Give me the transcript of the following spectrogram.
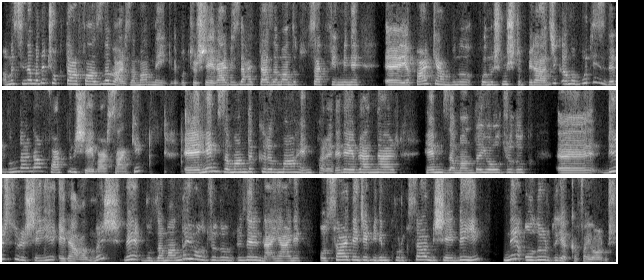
Ama sinemada çok daha fazla var zamanla ilgili bu tür şeyler. Biz de hatta zamanda tutsak filmini e, yaparken bunu konuşmuştuk birazcık. Ama bu dizide bunlardan farklı bir şey var sanki. E, hem zamanda kırılma, hem paralel evrenler, hem zamanda yolculuk e, bir sürü şeyi ele almış ve bu zamanda yolculuğun üzerinden yani o sadece bilim kurgusal bir şey değil ne olurdu ya kafa yormuş.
